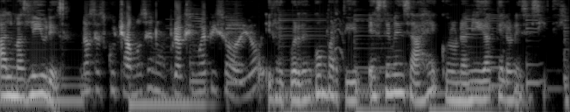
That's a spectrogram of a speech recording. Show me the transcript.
Almas libres. Nos escuchamos en un próximo episodio y recuerden compartir este mensaje con una amiga que lo necesite.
